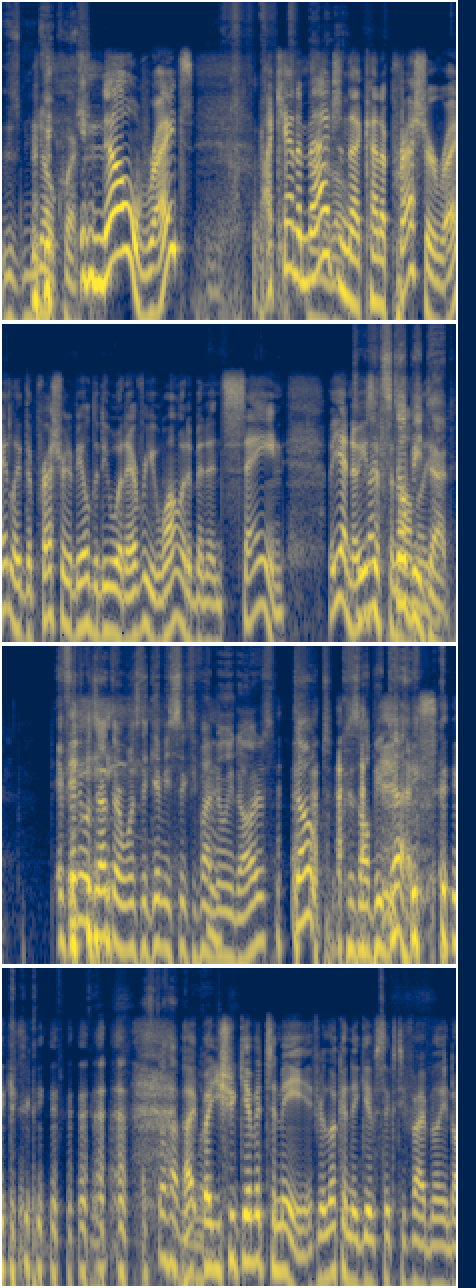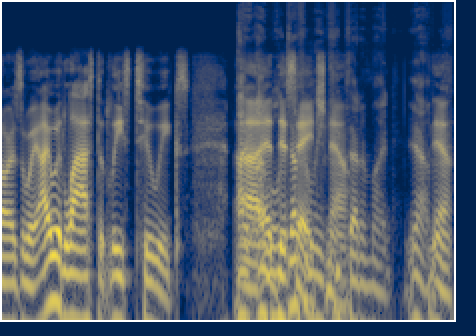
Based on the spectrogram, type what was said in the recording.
There's no question. no, right? I can't imagine that kind of pressure, right? Like the pressure to be able to do whatever you want would have been insane. But yeah, no, Dude, he's I'd a still be dead. If anyone's out there wants to give me sixty five million dollars, don't, because I'll be dead. I still haven't. Uh, but you should give it to me if you're looking to give sixty-five million dollars away. I would last at least two weeks uh, I, I at this definitely age keep now. that in mind. Yeah. Yeah,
